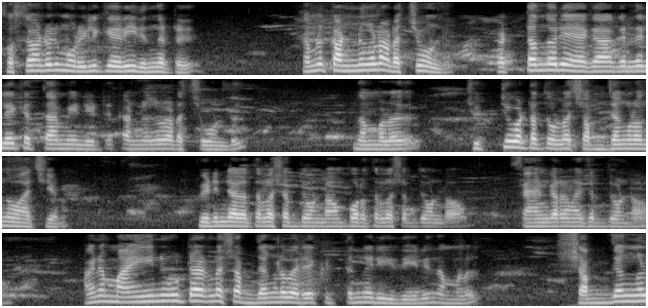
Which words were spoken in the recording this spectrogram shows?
സ്വസ്ഥമായിട്ടൊരു മുറിയിൽ കയറി ഇരുന്നിട്ട് നമ്മൾ കണ്ണുകൾ അടച്ചുകൊണ്ട് പെട്ടെന്നൊരു ഏകാഗ്രതയിലേക്ക് എത്താൻ വേണ്ടിയിട്ട് കണ്ണുകൾ അടച്ചുകൊണ്ട് നമ്മൾ ചുറ്റുവട്ടത്തുള്ള ശബ്ദങ്ങളൊന്ന് വാച്ച് ചെയ്യണം. വീടിന്റെ അകത്തുള്ള ശബ്ദം ഉണ്ടാവും പുറത്തുള്ള ശബ്ദം ഉണ്ടാവും ഫാൻ കറങ്ങുന്ന ശബ്ദം ഉണ്ടാവും. അങ്ങനെ മൈന്യൂട്ടായിട്ടുള്ള ശബ്ദങ്ങൾ വരെ കിട്ടുന്ന രീതിയിൽ നമ്മൾ ശബ്ദങ്ങൾ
